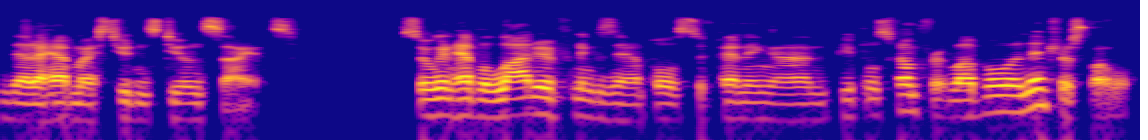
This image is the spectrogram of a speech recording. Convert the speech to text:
that I have my students do in science. So we're going to have a lot of different examples depending on people's comfort level and interest level.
